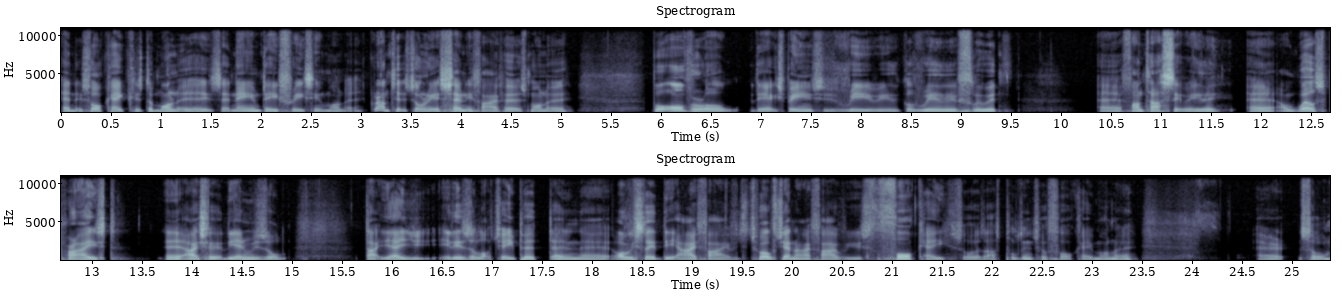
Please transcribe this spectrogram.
and it's okay because the monitor is an AMD FreeSync monitor. Granted, it's only a 75 hertz monitor, but overall the experience is really, really good, really, really fluid. Uh, fantastic, really. Uh, I'm well surprised, uh, actually, at the end result. That yeah, you, it is a lot cheaper, and uh, obviously the i5, the 12th gen i5, we use for 4K, so that's pulled into a 4K monitor. Uh, so,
